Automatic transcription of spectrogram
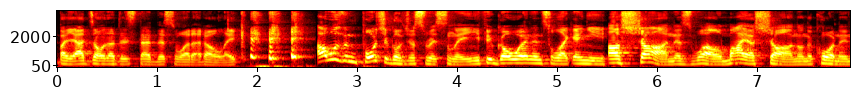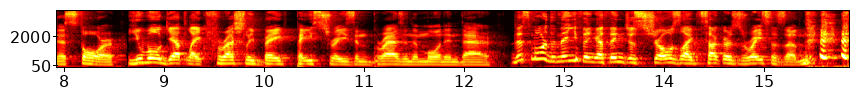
But yeah, I don't understand this one at all, like... I was in Portugal just recently, and if you go in into like any Auchan as well, my Auchan on the corner in a store, you will get like freshly baked pastries and bread in the morning there. This more than anything I think just shows like Tucker's racism.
